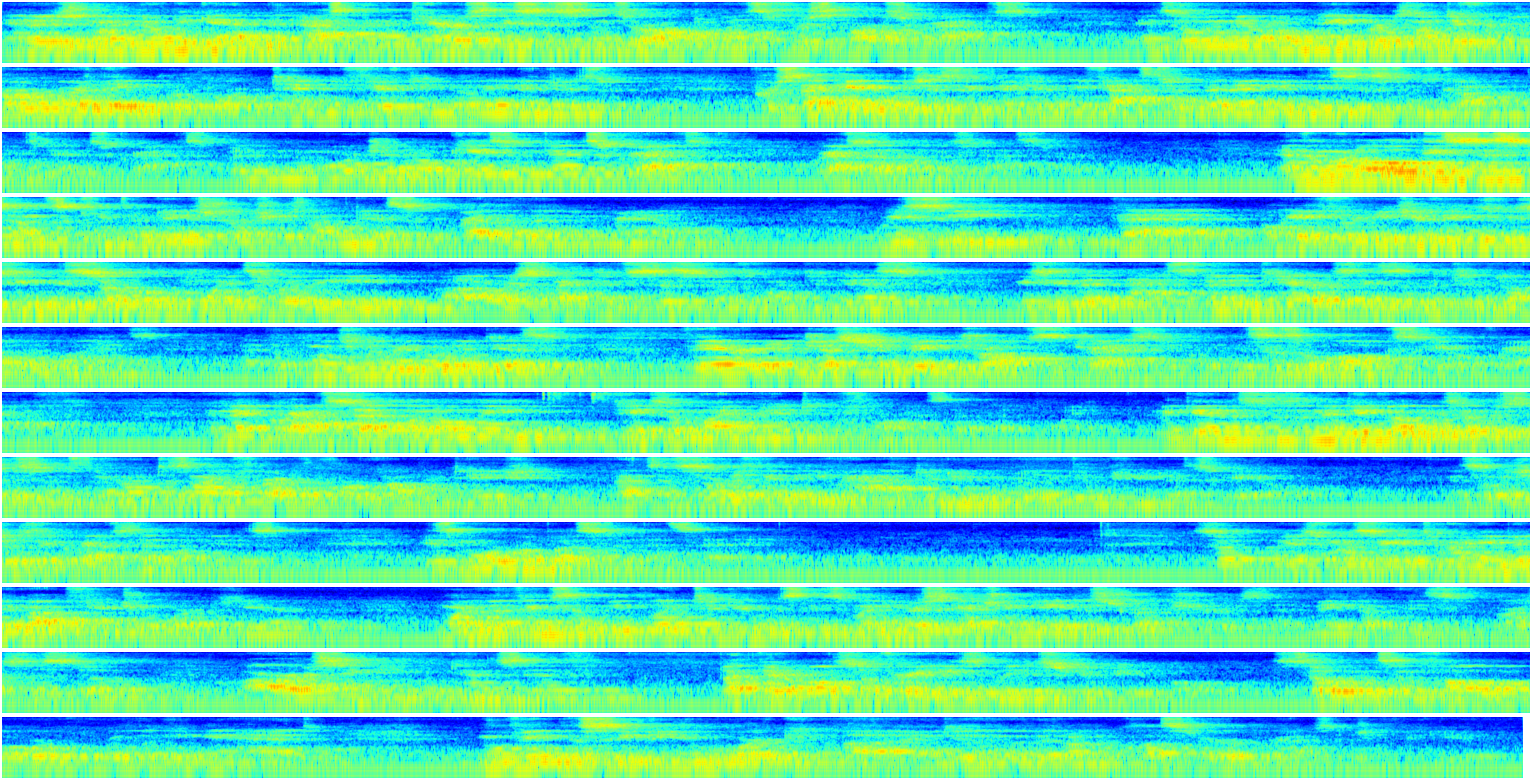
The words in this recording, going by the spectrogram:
And I just want to note again that Aspen and Terrace, these systems are optimized for sparse graphs. And so in their own papers on different hardware, they report 10 to 50 million edges per second, which is significantly faster than any of these systems got on these dense graphs. But in the more general case of dense graphs, graph Zeppelin is faster. And then when all these systems keep their data structures on disk rather than in RAM, we see that, okay, for each of these, we see these circle points where the uh, respective systems went to disk. We see that Aspen and Terrace, these are the two dotted lines, at the points where they go to disk, their ingestion rate drops drastically. This is a log scale graph. And that graph Zeppelin only takes a minor hit to performance at that point. And again, this isn't a dig on these other systems. They're not designed for out-of-core computation. That's the sort of thing that you have to do to really compute at scale. And so it shows that graph Zeppelin is, is more robust in that setting. So I just want to say a tiny bit about future work here. One of the things that we'd like to do is these linear sketching data structures that make up this, our system are CPU intensive, but they're also very easily distributable. So in some follow-up work, we're looking at moving the CPU work uh, and dealing with it on a cluster or perhaps a GPU.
